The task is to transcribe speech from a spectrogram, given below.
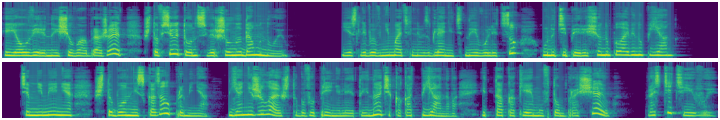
и я уверена, еще воображает, что все это он совершил надо мною. Если вы внимательно взглянете на его лицо, он и теперь еще наполовину пьян. Тем не менее, чтобы он не сказал про меня – я не желаю, чтобы вы приняли это иначе, как от пьяного, и так как я ему в том прощаю, простите и вы».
